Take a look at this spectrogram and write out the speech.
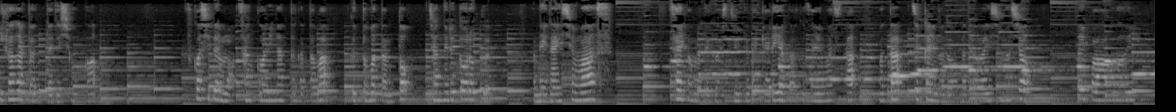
いかがだったでしょうか？少しでも参考になった方はグッドボタンとチャンネル登録お願いします。最後までご視聴いただきありがとうございました。また次回の動画でお会いしましょう。バイバーイ。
